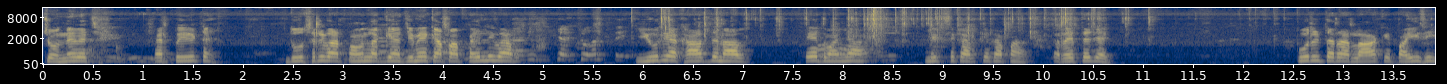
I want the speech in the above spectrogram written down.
ਝੋਨੇ ਵਿੱਚ ਰਿਪੀਟ ਦੂਸਰੀ ਵਾਰ ਪਾਉਣ ਲੱਗੇ ਹਾਂ ਜਿਵੇਂ ਕਿ ਆਪਾਂ ਪਹਿਲੀ ਵਾਰ ਯੂਰੀਆ ਖਾਦ ਦੇ ਨਾਲ ਇਹ ਦਵਾਈਆਂ ਮਿਕਸ ਕਰਕੇ ਤਾਂ ਆਪਾਂ ਰੇਤੇ 'ਚ ਪੂਰੀ ਤਰ੍ਹਾਂ ਲਾ ਕੇ ਪਾਈ ਸੀ।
